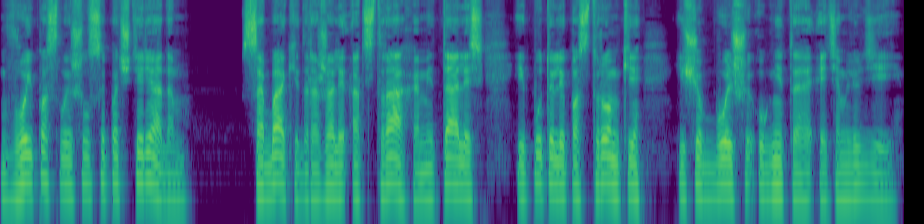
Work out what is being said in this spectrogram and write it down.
вой послышался почти рядом. Собаки дрожали от страха, метались и путали по стромке, еще больше угнетая этим людей.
